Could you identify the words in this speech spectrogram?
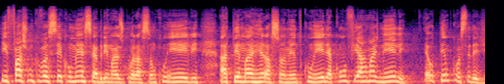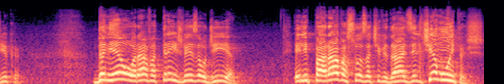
e faz com que você comece a abrir mais o coração com ele, a ter mais relacionamento com ele, a confiar mais nele. É o tempo que você dedica. Daniel orava três vezes ao dia. Ele parava suas atividades, ele tinha muitas,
